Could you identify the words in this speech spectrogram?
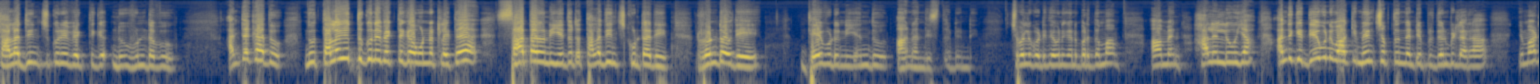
తల దించుకునే వ్యక్తిగా నువ్వు ఉండవు. అంతేకాదు నువ్వు తల ఎత్తుకునే వ్యక్తిగా ఉన్నట్లయితే సాతాను నీ ఎదుట తలదించుకుంటుంది రెండవది దేవుడు నీ ఎందు ఆనందిస్తాడండి. చివరి కొట్టి దేవుని కనపడదామా ఆమెన్. హలెలూయ అందుకే దేవుని వాక్యం ఏం చెప్తుందంటే ఇప్పుడు దేవుని బిడ్డారా ఈ మాట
